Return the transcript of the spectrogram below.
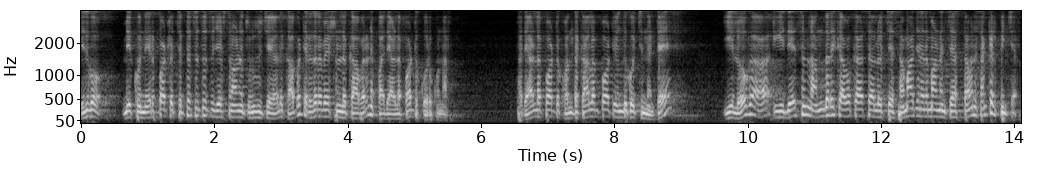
ఇదిగో మీకు కొన్ని ఏర్పాట్లు చిత్తశుద్ధితో చేస్తున్నామని రుజువు చేయాలి. కాబట్టి రిజర్వేషన్లు కావాలని పదేళ్ళ పాటు కోరుకున్నారు. పదేళ్ళ పాటు కొంతకాలం పాటు ఎందుకు వచ్చిందంటే ఈలోగా ఈ దేశంలో అందరికీ అవకాశాలు వచ్చే సమాజ నిర్మాణం చేస్తామని సంకల్పించారు.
